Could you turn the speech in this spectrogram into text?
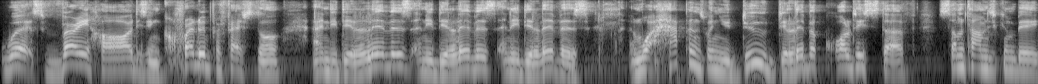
works very hard, he's incredibly professional, and he delivers and he delivers and he delivers. And what happens when you do deliver quality stuff, sometimes you can be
